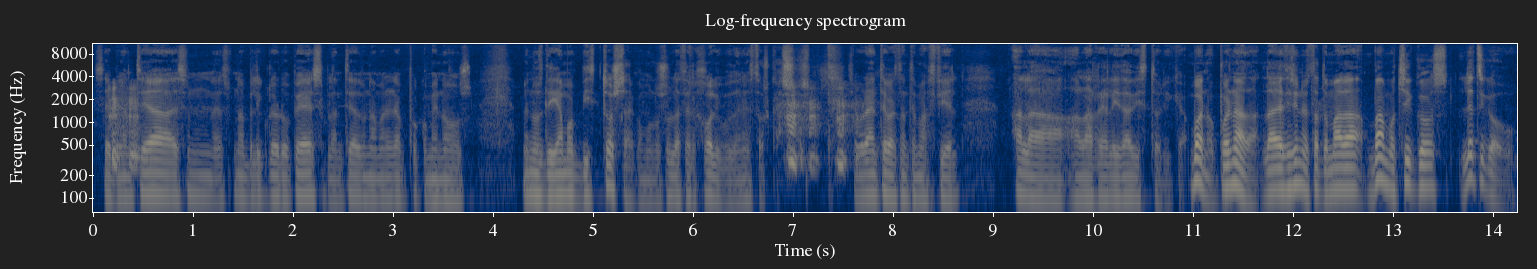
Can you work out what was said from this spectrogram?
se plantea, es, es, una película europea y se plantea de una manera un poco menos, menos, digamos, vistosa, como lo suele hacer Hollywood en estos casos. Seguramente bastante más fiel a la, a la realidad histórica. Bueno, pues nada, la decisión está tomada. Vamos chicos, let's go.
